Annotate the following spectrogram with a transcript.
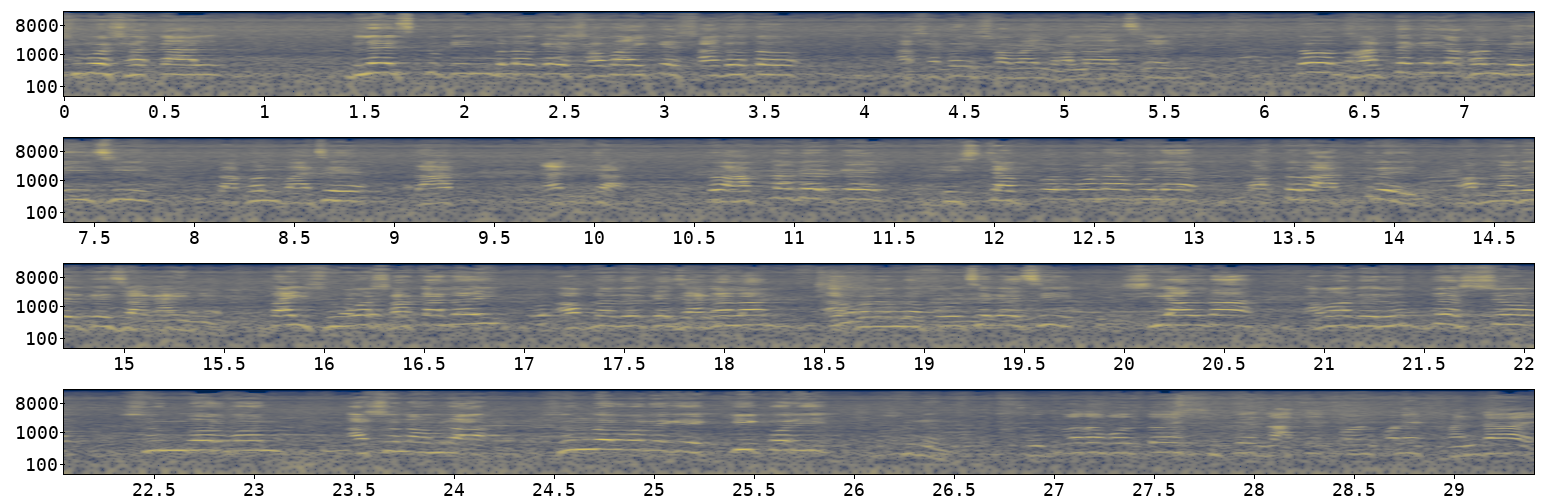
শুভ সকাল। ভিলেজ কুকিং ব্লগে সবাইকে স্বাগত। আশা করি সবাই ভালো আছেন। তো ঘর থেকে যখন বেরিয়েছি, তখন বাজে রাত একটা। তো আপনাদেরকে ডিস্টার্ব করব না বলে অত রাত্রে আপনাদেরকে জাগাইনি। তাই শুভ সকালেই আপনাদেরকে জাগালাম। এখন আমরা পৌঁছে গেছি শিয়ালদা। আমাদের উদ্দেশ্য সুন্দরবন। আসুন আমরা সুন্দরবনে গিয়ে কী করি শুনে। সত্যি কথা বলতে হয়, শীতের রাতে কনকনে ঠান্ডায়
